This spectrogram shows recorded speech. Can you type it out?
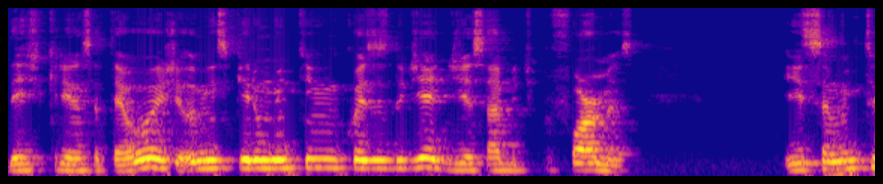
desde criança até hoje, eu me inspiro muito em coisas do dia a dia, sabe? Tipo, formas. Isso é muito.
